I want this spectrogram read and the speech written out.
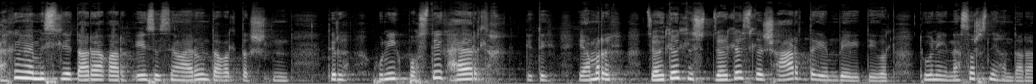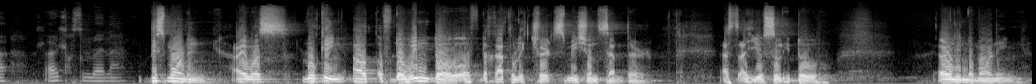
ахин амьслын дараагаар Иесусийн ариун дагалдагч нь тэр хүнийг бусдыг хайрлах гэдэг ямар их золиослол золиослол шаарддаг юм бэ гэдгийг бол түүнийг нас орсныхан дараа ойлгосон байна. This morning, I was looking out of the window of the Catholic Church Mission Center, as I usually do early in the morning.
